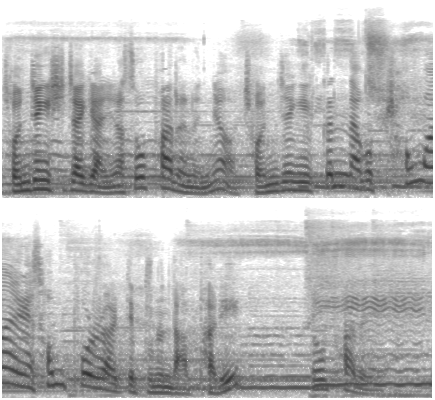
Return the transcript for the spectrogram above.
전쟁 시작이 아니라 소파르는요. 전쟁이 끝나고 평화의 선포를 할 때 부는 나팔이 소파르예요.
